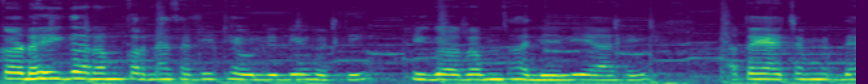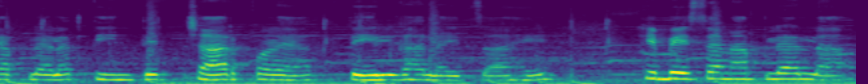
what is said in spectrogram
कढई गरम करण्यासाठी ठेवलेली होती. ही गरम झालेली आहे. आता याच्यामध्ये आपल्याला तीन ते चार पळ्या तेल घालायचं आहे. हे बेसन आपल्याला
